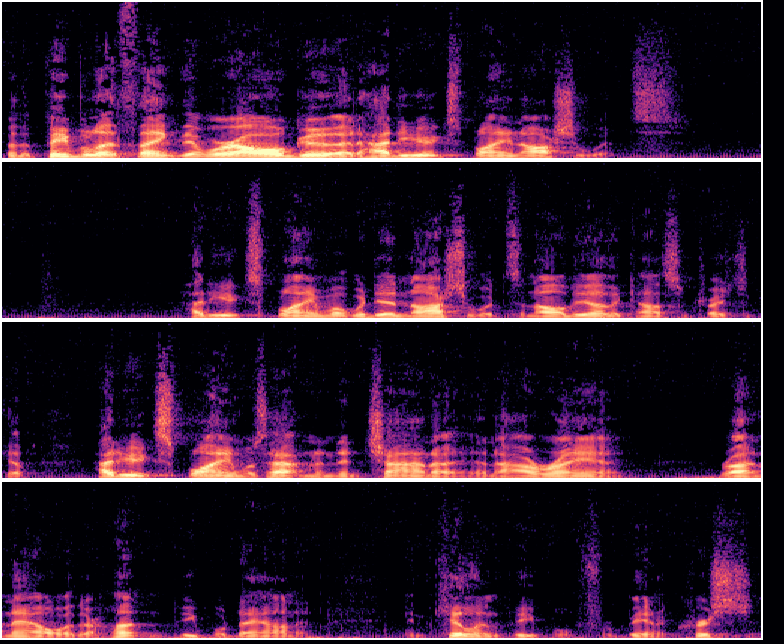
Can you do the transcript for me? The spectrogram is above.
for the people that think that we're all good, how do you explain Auschwitz? How do you explain what we did in Auschwitz and all the other concentration camps? How do you explain what's happening in China and Iran right now where they're hunting people down and, and killing people for being a Christian?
